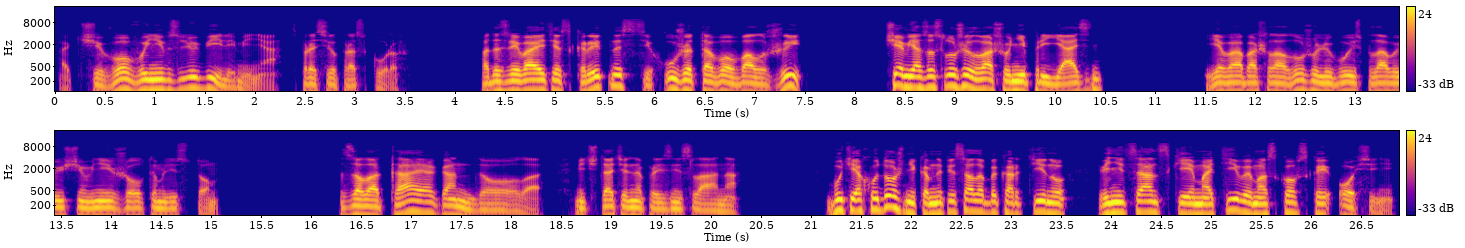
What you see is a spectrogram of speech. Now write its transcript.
Отчего вы не взлюбили меня? спросил Проскуров. Подозреваете в скрытности, хуже того, во лжи? Чем я заслужил вашу неприязнь? Ева обошла лужу, любуясь плавающим в ней желтым листом. «Золотая гондола», — мечтательно произнесла она. «Будь я художником, написала бы картину «Венецианские мотивы московской осени».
